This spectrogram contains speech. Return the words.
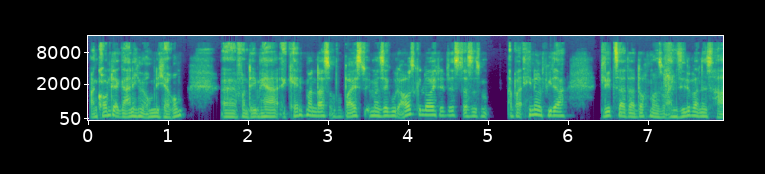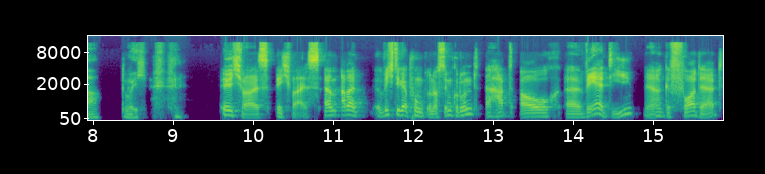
Man kommt ja gar nicht mehr um dich herum. Äh, von dem her erkennt man das, wobei es immer sehr gut ausgeleuchtet ist. Das ist, aber hin und wieder glitzert da doch mal so ein silbernes Haar durch. Ich weiß, ich weiß. Ähm, aber wichtiger Punkt. Und aus dem Grund hat auch äh, Verdi ja, gefordert,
